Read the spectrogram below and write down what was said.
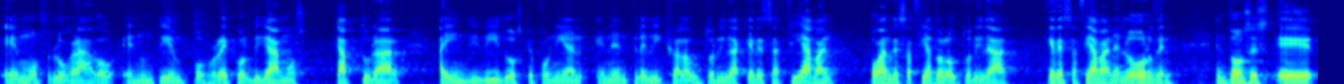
hemos logrado en un tiempo récord, digamos, capturar a individuos que ponían en entredicho a la autoridad, que desafiaban o han desafiado a la autoridad, que desafiaban el orden. Entonces, eh,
